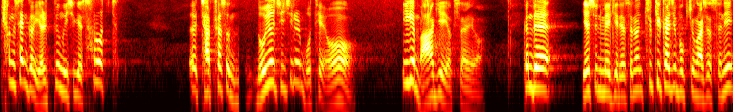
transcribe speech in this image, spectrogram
평생 그 열등 의식에 사로 잡혀서 놓여지지를 못해요. 이게 마귀의 역사예요. 근데 예수님의 길에서는 죽기까지 복종하셨으니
